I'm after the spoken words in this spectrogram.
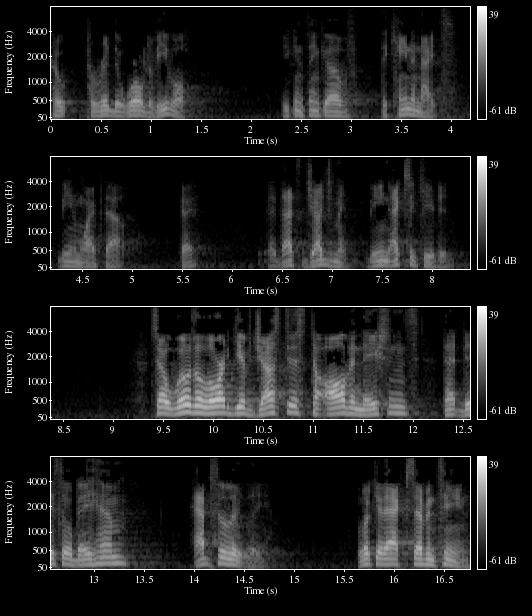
to, to, rid the world of evil. You can think of the Canaanites being wiped out. Okay? That's judgment being executed. So, will the Lord give justice to all the nations that disobey him? Absolutely. Look at Acts 17.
